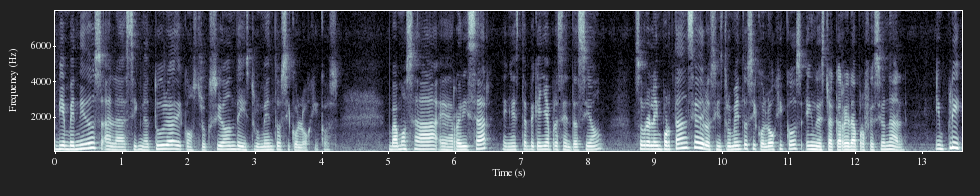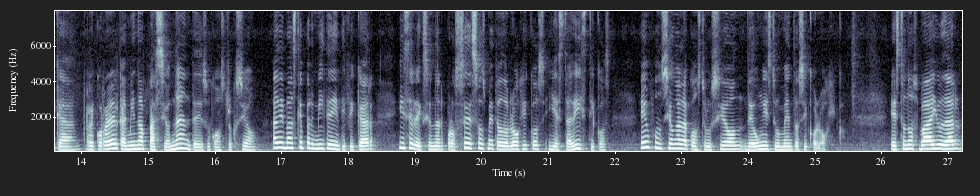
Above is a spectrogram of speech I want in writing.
Bienvenidos a la asignatura de construcción de instrumentos psicológicos. Vamos a eh, revisar en esta pequeña presentación sobre la importancia de los instrumentos psicológicos en nuestra carrera profesional. Implica recorrer el camino apasionante de su construcción, además que permite identificar y seleccionar procesos metodológicos y estadísticos en función a la construcción de un instrumento psicológico. Esto nos va a ayudar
